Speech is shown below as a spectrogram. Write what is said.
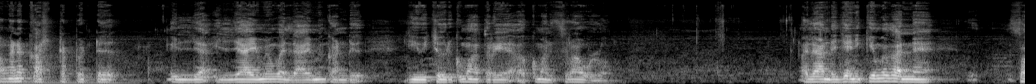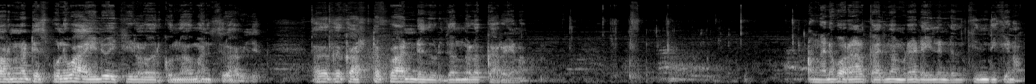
അങ്ങനെ കഷ്ടപ്പെട്ട് ഇല്ല ഇല്ലായ്മയും വല്ലായ്മയും കണ്ട് ജീവിച്ചവർക്ക് മാത്രമേ അവർക്ക് മനസ്സിലാവുള്ളൂ. അല്ലാണ്ട് ജനിക്കുമ്പോൾ തന്നെ സ്വർണ ടീസ്പൂണ് വായിൽ വെച്ചിട്ടുള്ളവർക്കൊന്നും അത് മനസ്സിലാവില്ല. അതൊക്കെ കഷ്ടപ്പാടിന്റെ ദുരിതങ്ങളൊക്കെ അറിയണം. അങ്ങനെ കുറേ ആൾക്കാർ നമ്മുടെ ഇടയിലുണ്ടെന്ന് ചിന്തിക്കണം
